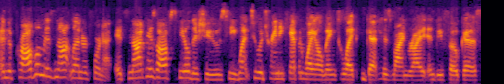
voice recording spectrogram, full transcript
And the problem is not Leonard Fournette. It's not his off field issues. He went to a training camp in Wyoming to like get his mind right and be focused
